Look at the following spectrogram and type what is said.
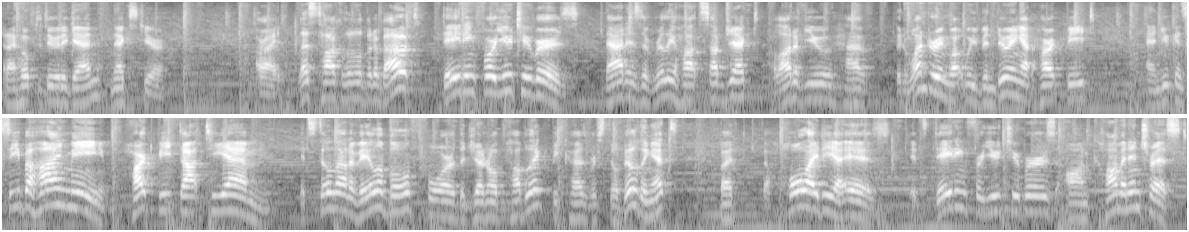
And I hope to do it again next year. All right, let's talk a little bit about dating for YouTubers. That is a really hot subject. A lot of you have been wondering what we've been doing at Heartbeat, and you can see behind me, heartbeat.tm. It's still not available for the general public because we're still building it, but the whole idea is it's dating for YouTubers on common interest.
